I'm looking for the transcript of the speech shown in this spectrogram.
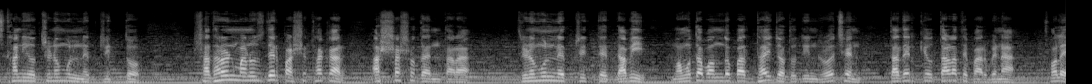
স্থানীয় তৃণমূল নেতৃত্ব। সাধারণ মানুষদের পাশে থাকার আশ্বাসও দেন তারা। তৃণমূল নেতৃত্বের দাবি, মমতা বন্দ্যোপাধ্যায় যতদিন রয়েছেন, তাদের কেউ তাড়াতে পারবে না, ফলে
